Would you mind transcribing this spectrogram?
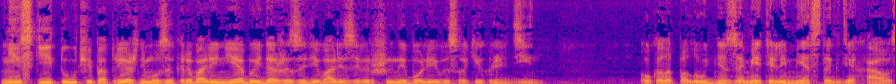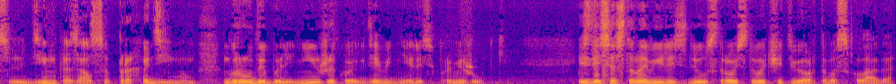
Низкие тучи по-прежнему закрывали небо и даже задевали за вершины более высоких льдин. Около полудня заметили место, где хаос льдин казался проходимым. Груды были ниже, кое-где виднелись промежутки. и здесь остановились для устройства четвертого склада,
